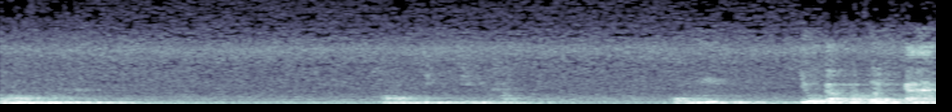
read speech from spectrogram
หอมหอมจริงๆครับ ผมอยู่กับกระบวนการ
